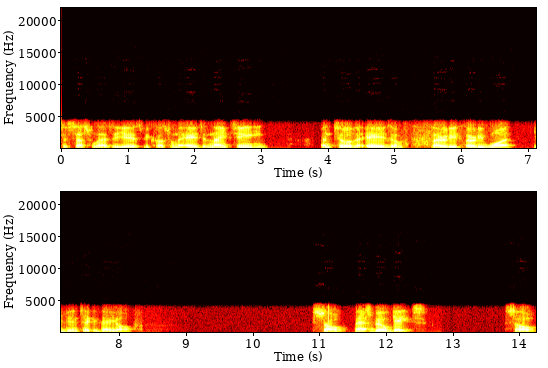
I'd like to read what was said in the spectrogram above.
successful as he is because from the age of 19 until the age of 30, 31, he didn't take a day off. So that's Bill Gates. So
